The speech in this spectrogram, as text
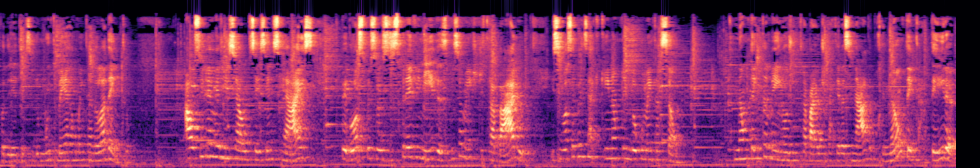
Poderia ter sido muito bem argumentado lá dentro. Auxílio emergencial de 600 reais pegou as pessoas desprevenidas, principalmente de trabalho. E se você pensar que quem não tem documentação não tem também hoje um trabalho de carteira assinada, porque não tem carteira,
